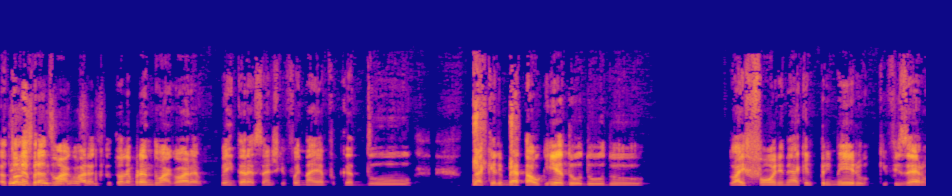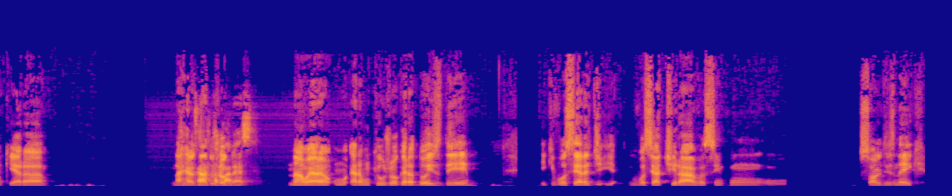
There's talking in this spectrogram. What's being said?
Eu tô lembrando 2012, agora, eu tô lembrando de um agora, bem interessante, que foi na época do daquele Metal Gear do, do, do, do iPhone, né? Aquele primeiro que fizeram, que era na de realidade o jogo parece. Não, era um, era um que o jogo era 2D e que você era de, você atirava assim com o Solid Snake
